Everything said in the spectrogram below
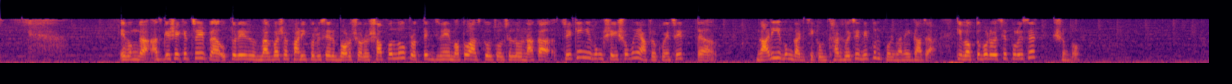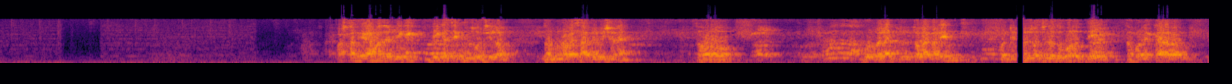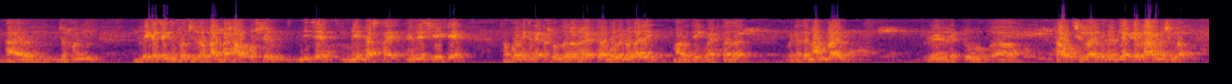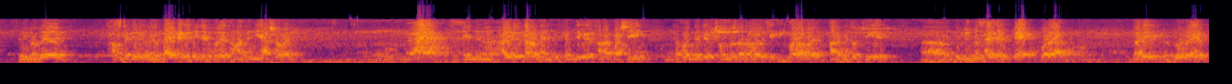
এবং আজকে সেক্ষেত্রে উত্তরের বাগবাসা ফাঁড়ি পুলিশের বড়সড় সাফল্য। প্রত্যেক দিনের মতো আজকেও চলছিল নাকা চেকিং এবং সেই সময় আটক হয়েছে গাড়ি এবং গাড়ি থেকে উদ্ধার হয়েছে বিপুল পরিমাণে গাঁজা। কি বক্তব্য রয়েছে পুলিশের? শুনব। আমাদের বিকেল চেকিং চলছিল ধর্মনগর সাব তো ভোরবেলা চলাকালীন চলছিল দুপুর অব্দি তখন একটা যখন ব্রেকার চেকিং চলছিল বাসা পোস্টের নিচে মেন রাস্তায় এনএইচ এইটে তখন এখানে একটা সুন্দরজনক একটা বলেনো গাড়ি, মারুতি হোয়াইট কালার ওটাতে নাম্বার একটু ডাউট ছিল, এখানে ব্ল্যাক টেপ লাগানো ছিল। তো এইভাবে থানা থেকে গাড়িটাকে ডিটেন করে থানাতে নিয়ে আসা হয়। হাইওয়ের কারণে, এখান থেকে থানার পাশেই যখন এটা সন্দেহজনকভাবে চেকিং করা হয়, তার ভেতর থেকে বিভিন্ন সাইজের প্যাক করা গাড়ির ডোরের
